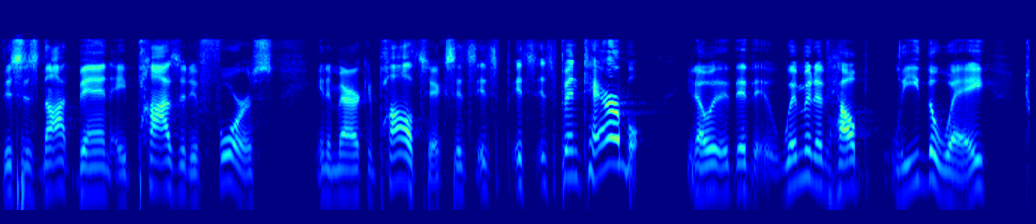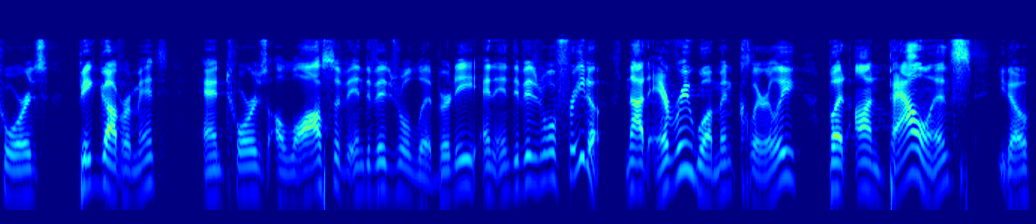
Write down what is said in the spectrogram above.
this has not been a positive force in American politics. It's it's it's it's been terrible. You know, women have helped lead the way towards big government and towards a loss of individual liberty and individual freedom. Not every woman, clearly, but on balance, you know,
